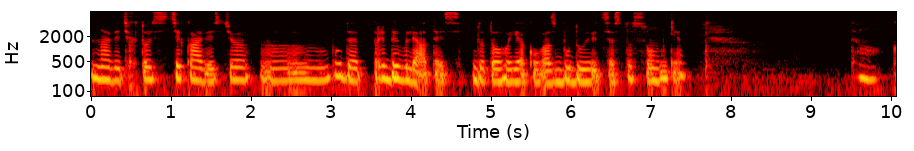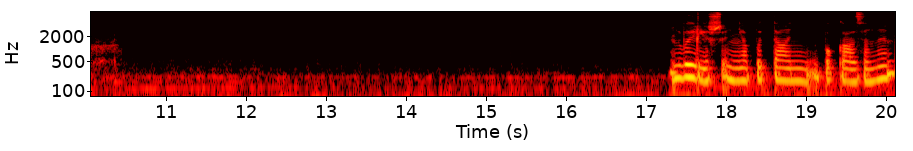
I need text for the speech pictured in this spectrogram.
Навіть хтось з цікавістю е, буде придивлятись до того, як у вас будуються стосунки. Так. Вирішення питань показане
